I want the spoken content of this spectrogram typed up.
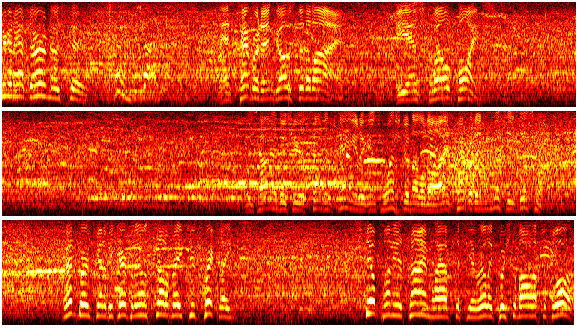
You're going to have to earn those two. And Pemberton goes to the line. He has 12 points. He's high this year, 17 against Western Illinois. And Pemberton misses this one. Redbirds got to be careful they don't celebrate too quickly. Still plenty of time left if you really push the ball up the floor.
